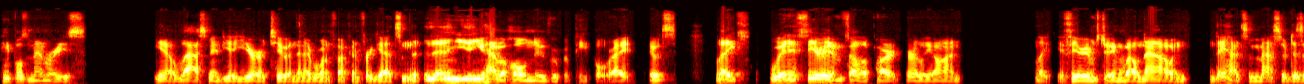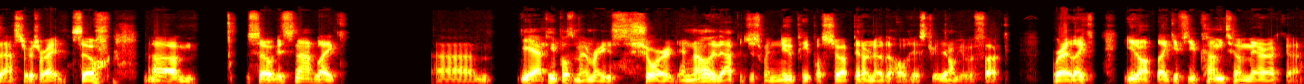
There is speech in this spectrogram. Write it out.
people's memories, you know, last maybe a year or two, and then everyone fucking forgets, and then you, you have a whole new group of people, right? It was like when Ethereum fell apart early on. Like Ethereum's doing well now, and they had some massive disasters, right? So, mm-hmm. um, so it's not like, um, yeah, people's memories short, and not only that, but just when new people show up, they don't know the whole history. They don't give a fuck, right? Like you don't like if you come to America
